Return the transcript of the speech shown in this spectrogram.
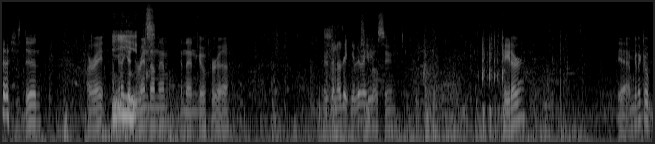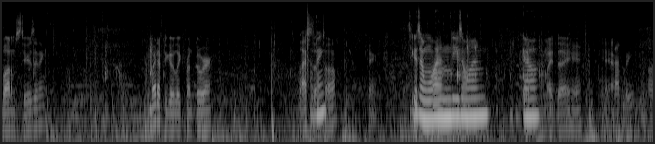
she's dead. Alright, I'm gonna get Eat. rend on them and then go for a There's another healer right G here. well soon. Hadar? Yeah, I'm gonna go bottom stairs, I think. We might have to go like front door. Glass is up Coming. top. Okay. Sigurd's on one. D's on one. okay. Go. Might die here. Yeah. Path you? Oh,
